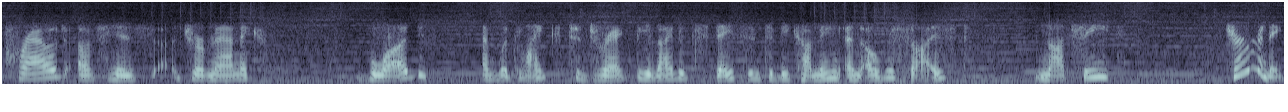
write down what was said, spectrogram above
proud of his Germanic blood and would like to drag the United States into becoming an oversized Nazi Germany.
